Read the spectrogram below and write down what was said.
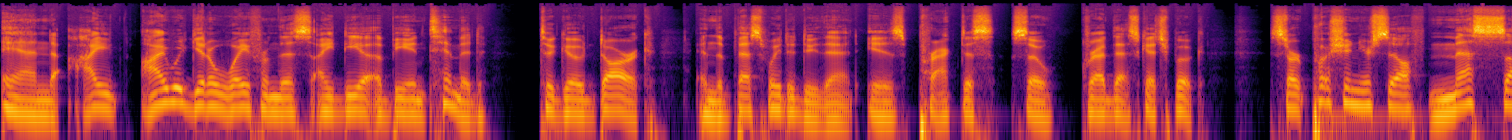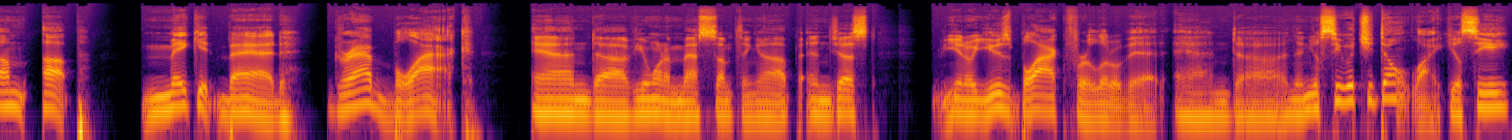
And I I would get away from this idea of being timid to go dark, and the best way to do that is practice. So grab that sketchbook, start pushing yourself, mess some up, make it bad, grab black, and uh, if you want to mess something up, and just you know, use black for a little bit, and uh, and then you'll see what you don't like. You'll see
